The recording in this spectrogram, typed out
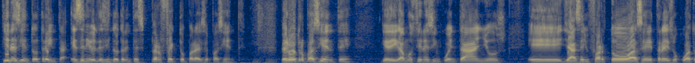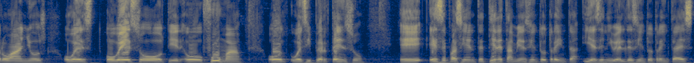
tiene 130. Ese nivel de 130 es perfecto para ese paciente. Pero otro paciente que digamos tiene 50 años, eh, ya se infartó hace 3 o 4 años, o es obeso, o, tiene, o fuma, o, es hipertenso, eh, ese paciente tiene también 130 y ese nivel de 130 es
